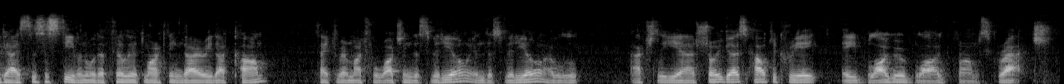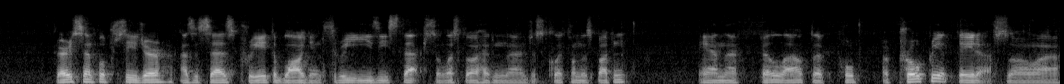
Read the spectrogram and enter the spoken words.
guys, this is Steven with affiliatemarketingdiary.com. Thank you very much for watching this video. In this video, I will actually uh, show you guys how to create a Blogger blog from scratch. Very simple procedure. As it says, create the blog in three easy steps. So let's go ahead and uh, just click on this button and uh, fill out the appropriate data. So uh,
